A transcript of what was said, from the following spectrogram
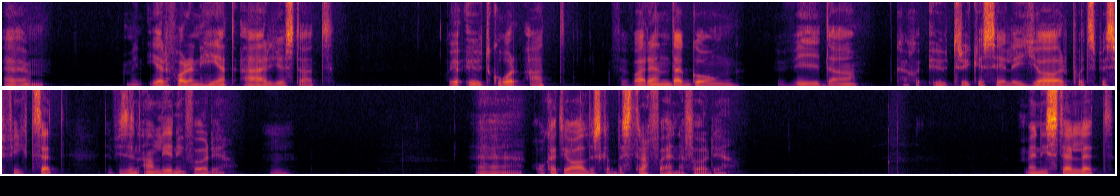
Ehm, min erfarenhet är just att, och jag utgår att för varenda gång Vida kanske uttrycker sig eller gör på ett specifikt sätt, det finns en anledning för det. Mm. Eh, och att jag aldrig ska bestraffa henne för det. Men istället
